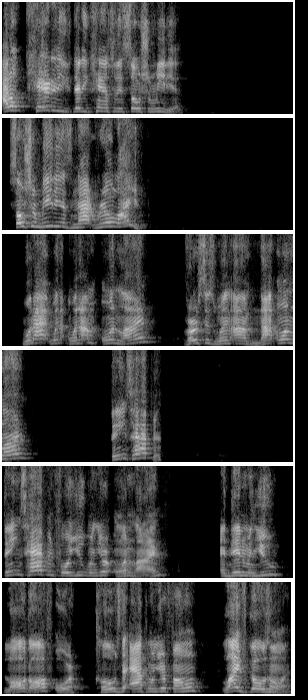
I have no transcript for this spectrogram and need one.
I don't care that he that he canceled his social media. Social media is not real life when I when when I'm online versus when I'm not online, things happen. Things happen for you when you're online, and then when you log off or close the app on your phone, life goes on.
